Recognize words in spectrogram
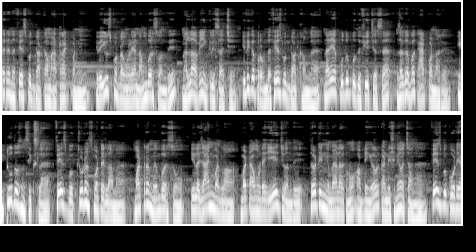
பேர் இந்த ஃபேஸ்புக் டாட் காம் அட்ராக்ட் பண்ணி இதை யூஸ் பண்றவங்களுடைய நம்பர்ஸ் வந்து நல்லாவே இன்க்ரீஸ் ஆச்சு. இதுக்கப்புறம் இந்த ஃபேஸ்புக் டாட் காம்ல நிறைய புது புது ஃபியூச்சர்ஸை ஜகபக் ஆட் பண்ணாரு. இன் டூ தௌசண்ட் சிக்ஸ்ல ஃபேஸ்புக் ஸ்டூடெண்ட்ஸ் மட்டும் இல்லாமல் மற்ற மெம்பர்ஸும் இதில் ஜாயின் பண்ணலாம். பட் அவங்களுடைய ஏஜ் வந்து தேர்ட்டீனுக்கு மேலே இருக்கணும் அப்படிங்கிற ஒரு கண்டிஷனே வச்சாங்க. ஃபேஸ்புக்கோடைய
